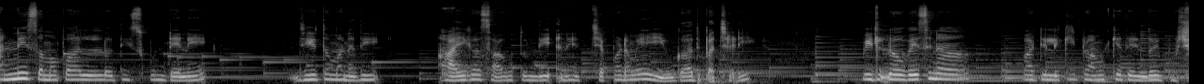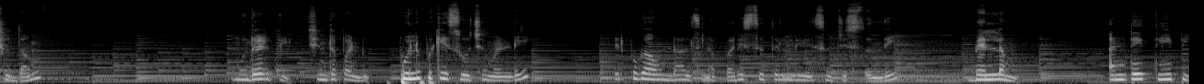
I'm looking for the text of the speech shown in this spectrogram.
అన్ని సమపాలలో తీసుకుంటేనే జీవితం అనేది హాయిగా సాగుతుంది అని చెప్పడమే ఈ ఉగాది పచ్చడి. వీటిలో వేసిన వాటికి ప్రాముఖ్యత ఏందో ఇప్పుడు చూద్దాం. మొదటిది చింతపండు. పులుపుకి సూచమండి ఎరుపుగా ఉండాల్సిన పరిస్థితుల్ని సూచిస్తుంది. బెల్లం అంటే తీపి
